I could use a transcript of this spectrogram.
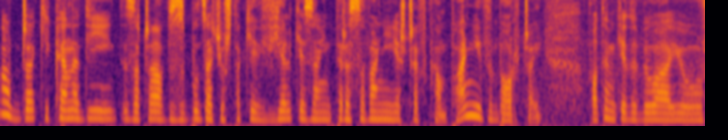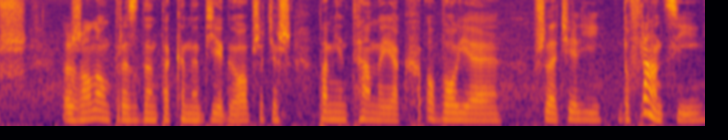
No, Jackie Kennedy zaczęła wzbudzać już takie wielkie zainteresowanie jeszcze w kampanii wyborczej. Potem, kiedy była już żoną prezydenta Kennedy'ego. Przecież pamiętamy, jak oboje przylecieli do Francji.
